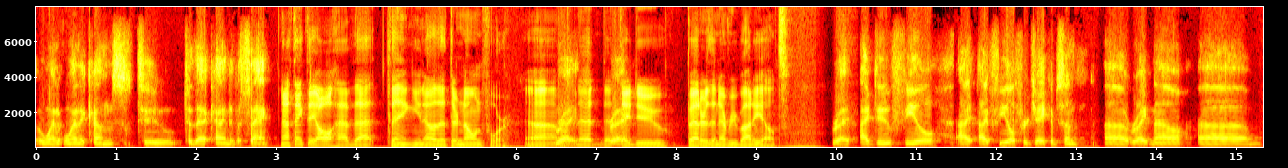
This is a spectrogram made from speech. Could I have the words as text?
when when it comes to to that kind of a thing. And I think they all have that thing, you know, that they're known for. Um, right. That that right. they do better than everybody else. Right. I do feel I, I feel for Jacobsen uh, right now. Um,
